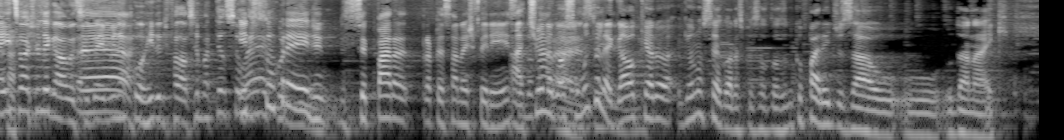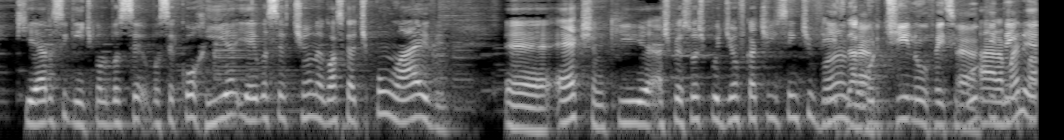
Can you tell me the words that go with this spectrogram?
é isso eu acho legal. Você termina a corrida de falar, você bateu o seu E te recorde. surpreende, você para pra pensar na experiência. Ah, tinha um negócio caralho, muito assim. legal que era. que eu não sei agora se as pessoas estão usando, que eu parei de usar o, o, o da Nike. Que era o seguinte: quando você, você corria e aí você tinha um negócio que era tipo um live é, action que as pessoas podiam ficar te incentivando. Isso, dá É. curtir no Facebook Ah, era tem maneiro.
